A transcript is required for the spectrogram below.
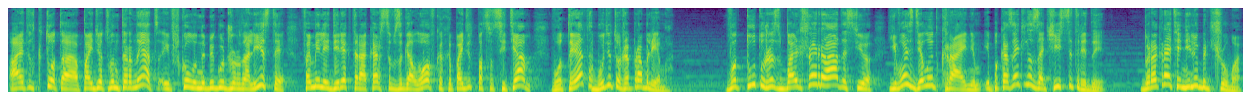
а этот кто-то пойдет в интернет, и в школу набегут журналисты, фамилия директора окажется в заголовках и пойдет по соцсетям, вот это будет уже проблема. Вот тут уже с большой радостью его сделают крайним и показательно зачистят ряды. Бюрократия не любит шума,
